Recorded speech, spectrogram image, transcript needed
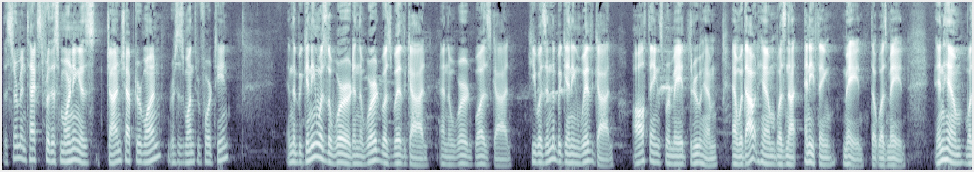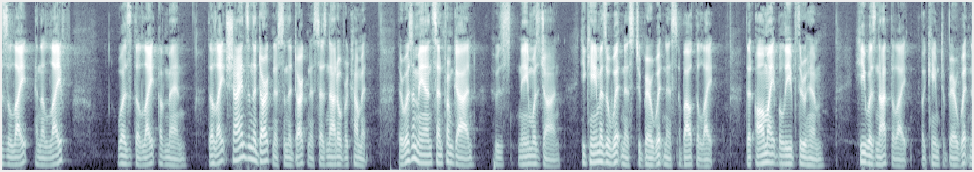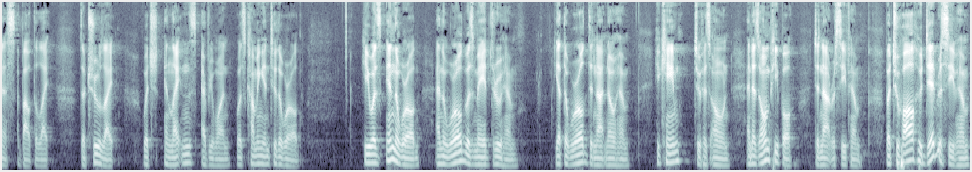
The sermon text for this morning is John chapter 1, verses 1 through 14. In the beginning was the Word, and the Word was with God, and the Word was God. He was in the beginning with God. All things were made through him, and without him was not anything made that was made. In him was the light, and the life was the light of men. The light shines in the darkness, and the darkness has not overcome it. There was a man sent from God whose name was John. He came as a witness to bear witness about the light, that all might believe through him. He was not the light, but came to bear witness about the light. The true light, which enlightens everyone, was coming into the world. He was in the world, and the world was made through him. Yet the world did not know him. He came to his own, and his own people did not receive him. But to all who did receive him,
